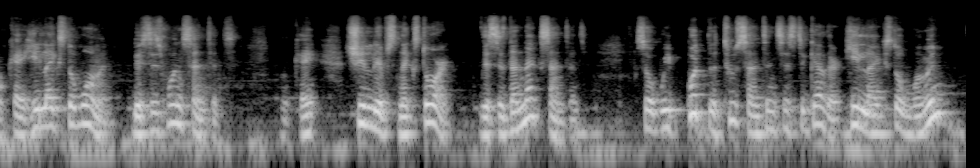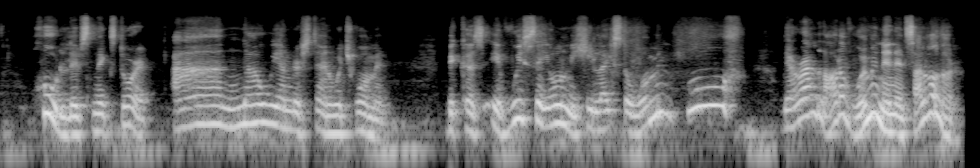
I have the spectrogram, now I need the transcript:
okay? He likes the woman. This is one sentence, okay? She lives next door. This is the next sentence. So we put the two sentences together. He likes the woman who lives next door. Ah, now we understand which woman. Because if we say only he likes the woman, whoo, there are a lot of women in El Salvador.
